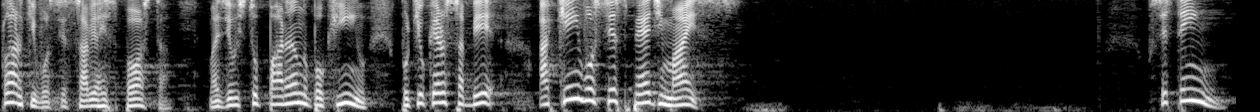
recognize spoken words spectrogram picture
Claro que você sabe a resposta, mas eu estou parando um pouquinho porque eu quero saber a quem vocês pedem mais. Vocês têm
